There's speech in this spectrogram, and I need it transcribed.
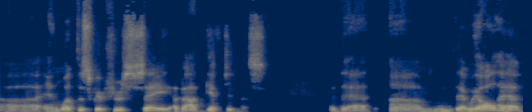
uh, and what the scriptures say about giftedness. That um, that we all have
